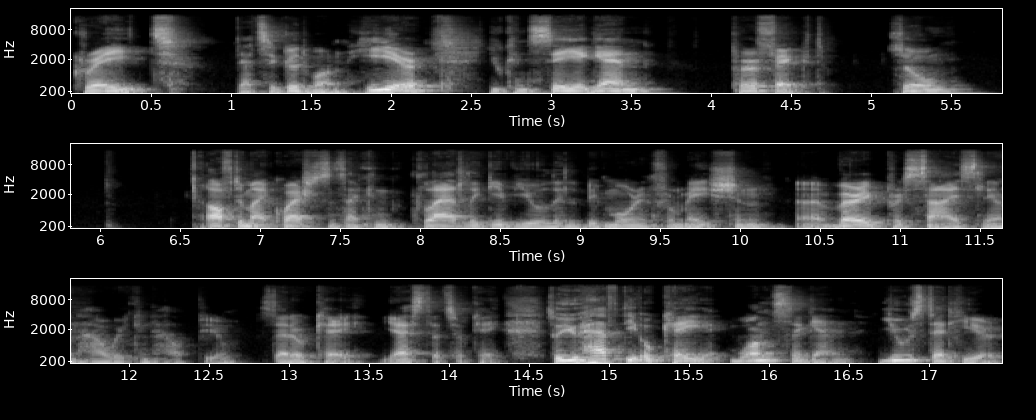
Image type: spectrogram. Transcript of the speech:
Great, that's a good one. Here you can say again, perfect. So after my questions, I can gladly give you a little bit more information uh, very precisely on how we can help you. Is that okay? Yes, that's okay. So you have the okay once again. Use that here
